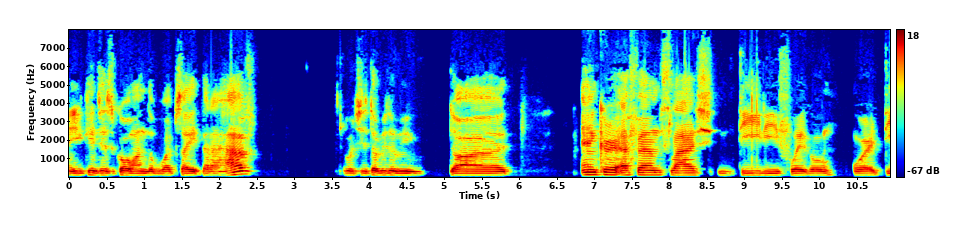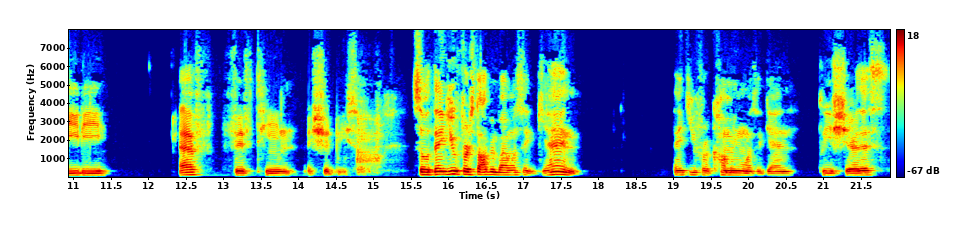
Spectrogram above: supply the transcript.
And you can just go on the website that I have, which is www.anchor.fm slash Didi Fuego or Didi F15. It should be so. So thank you for stopping by once again. Thank you for coming once again. Please share this.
